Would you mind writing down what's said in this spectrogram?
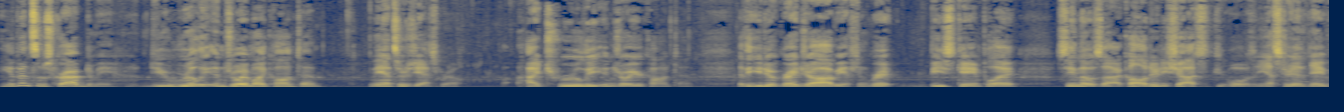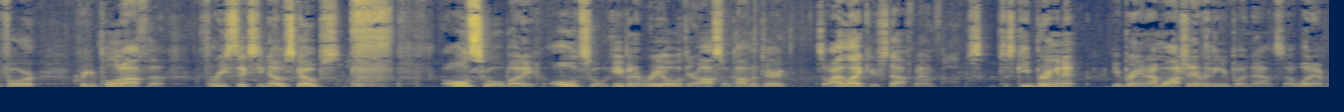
"You've been subscribed to me. Do you really enjoy my content?" And the answer is yes, bro. I truly enjoy your content. I think you do a great job. You have some great beast gameplay. Seen those uh, Call of Duty shots? What was it? Yesterday, the day before, freaking pulling off the 360 no scopes. old school, buddy. Old school. Keeping it real with your awesome commentary. So I like your stuff, man. Just, just keep bringing it. Keep bringing it. I'm watching everything you're putting out. So whatever.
